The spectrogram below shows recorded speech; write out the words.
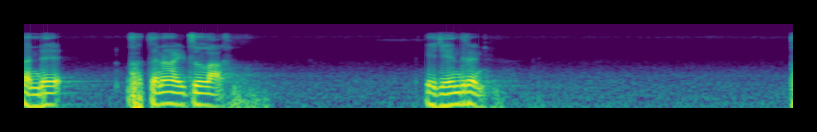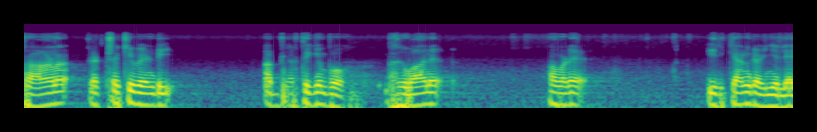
തന്റെ ഭക്തനായിട്ടുള്ള ഗജേന്ദ്രൻ പ്രാണരക്ഷയ്ക്ക് വേണ്ടി അഭ്യർത്ഥിക്കുമ്പോൾ ഭഗവാന് അവിടെ ഇരിക്കാൻ കഴിഞ്ഞില്ല.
